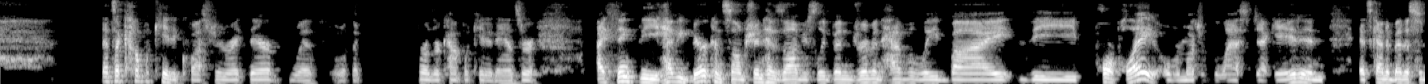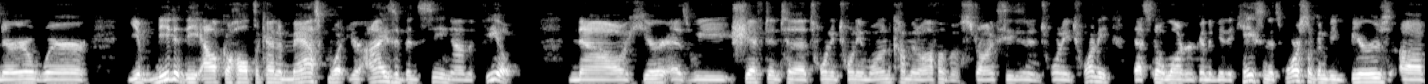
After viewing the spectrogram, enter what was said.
that's a complicated question right there with with a further complicated answer. I think the heavy beer consumption has obviously been driven heavily by the poor play over much of the last decade. And it's kind of been a scenario where you've needed the alcohol to kind of mask what your eyes have been seeing on the field. Now, here as we shift into 2021, coming off of a strong season in 2020, that's no longer going to be the case. And it's more so going to be beers of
